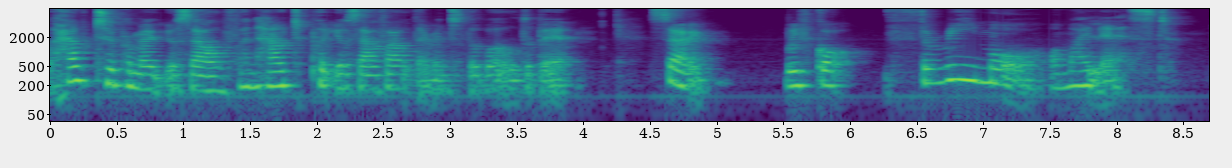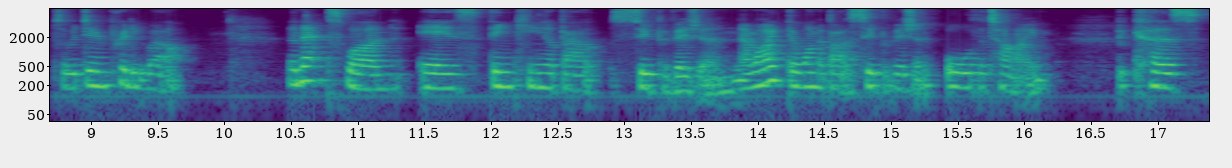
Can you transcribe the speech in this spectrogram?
how to promote yourself and how to put yourself out there into the world a bit. So we've got three more on my list. So we're doing pretty well. The next one is thinking about supervision. Now, I go on about supervision all the time because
